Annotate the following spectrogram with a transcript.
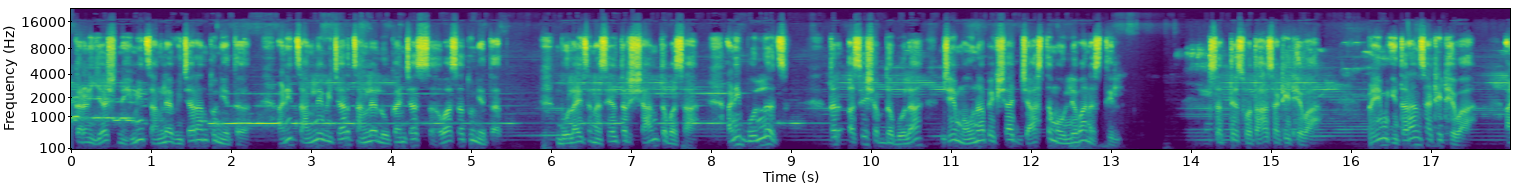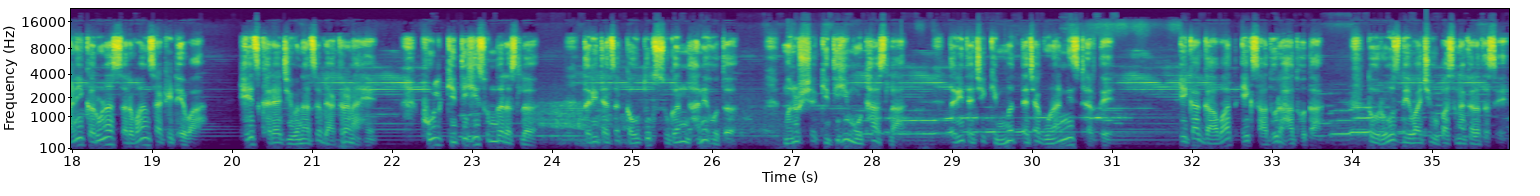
कारण यश नेहमी चांगल्या विचारांतून येतं आणि चांगले विचार चांगल्या लोकांच्या सहवासातून येतात. बोलायचं नसेल तर शांत बसा. आणि बोललंच. तर असे शब्द बोला जे मौनापेक्षा जास्त मौल्यवान असतील. सत्य स्वतःसाठी ठेवा. प्रेम इतरांसाठी ठेवा. आणि करुणा सर्वांसाठी ठेवा. हेच खऱ्या जीवनाचं व्याकरण आहे. फूल कितीही सुंदर असलं तरी त्याचं कौतुक सुगंधाने होतं. मनुष्य कितीही मोठा असला तरी त्याची किंमत त्याच्या गुणांनीच ठरते. एका गावात एक साधू राहत होता. तो रोज देवाची उपासना करत असे.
